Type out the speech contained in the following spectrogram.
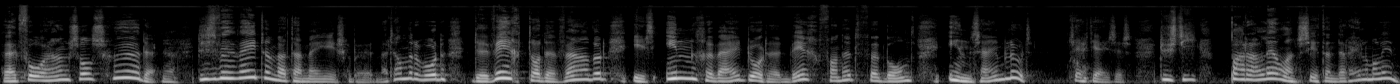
het voorhangsel scheurde. Ja. Dus we weten wat daarmee is gebeurd. Met andere woorden, de weg tot de Vader is ingewijd door de weg van het verbond in zijn bloed, zegt Jezus. Dus die parallellen zitten er helemaal in.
